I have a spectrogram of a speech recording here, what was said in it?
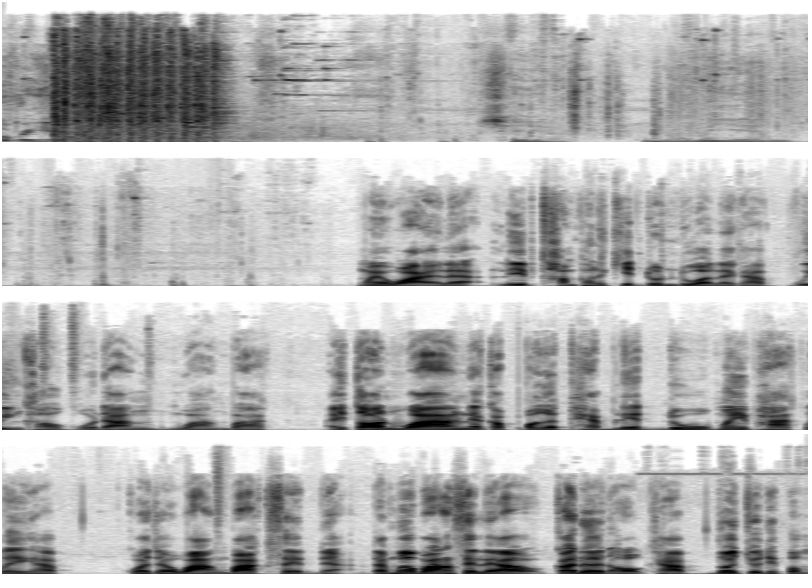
over here. เชี่ยกูมองไม่เห็น ไม่ไหวแล้ว รีบทำภารกิจด่วนๆเลยครับ วิ่งเข้าโกดังวางบั๊กไอตอนวางเนี่ยก็เปิดแท็บเล็ตดูไม่พักเลยครับ กว่าจะวางบั๊กเสร็จเนี่ยแต่เมื่อวางเสร็จแล้วก็เดินออกครับ โดยจุดที่ผม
